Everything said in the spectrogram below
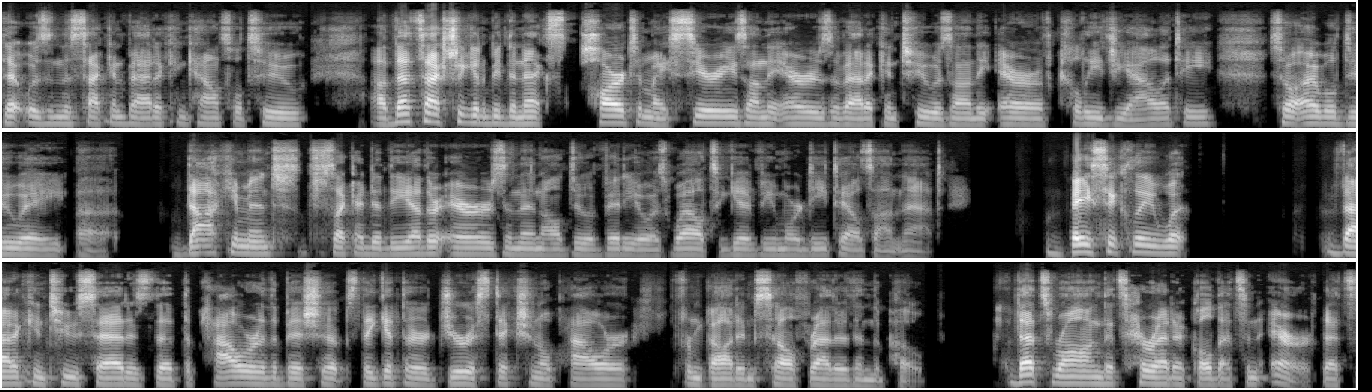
that was in the Second Vatican Council too. Uh, that's actually going to be the next part of my series on the errors of Vatican II is on the error of collegiality. So I will do a document just like I did the other errors, and then I'll do a video as well to give you more details on that. Basically, what Vatican II said is that the power of the bishops, they get their jurisdictional power from God himself rather than the Pope. That's wrong. That's heretical. That's an error. That's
